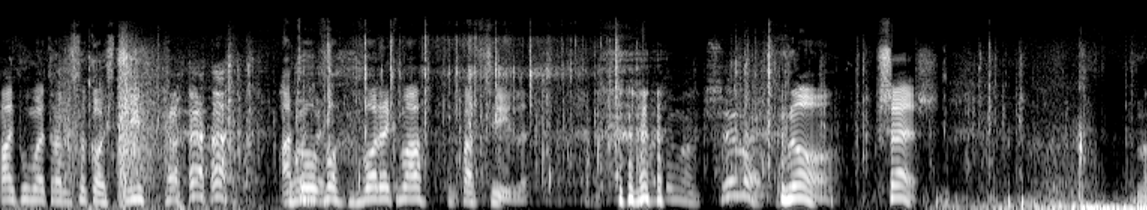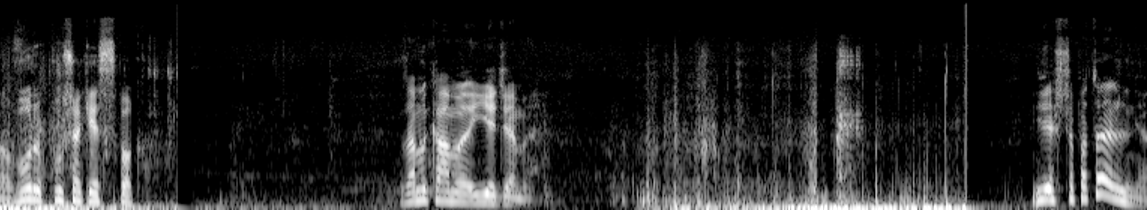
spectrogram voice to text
Dwa i pół metra wysokości. A tu wo- worek ma, patrzcie ile. No to mam trzymać. No, wszerz. No, wór puszek jest spoko. Zamykamy i jedziemy. I jeszcze patelnia.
